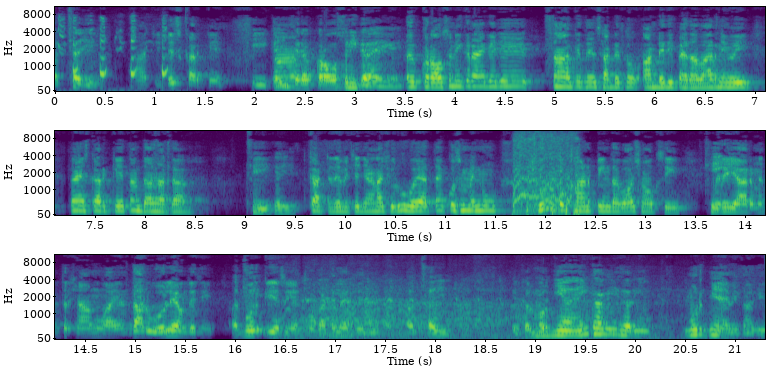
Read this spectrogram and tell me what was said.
ਅੱਛਾ ਜੀ। ਹਾਂਜੀ ਇਸ ਕਰਕੇ। ਠੀਕ ਹੈ ਜੀ ਫਿਰ ਕ੍ਰਾਸ ਨਹੀਂ ਕਰਾਏ ਗਏ। ਕ੍ਰਾਸ ਨਹੀਂ ਕਰਾਏ ਗਏ ਜੇ ਤਾਂ ਕਿਤੇ ਸਾਡੇ ਤੋਂ ਆਂਡੇ ਦੀ ਪੈਦਾਵਾਰ ਨਹੀਂ ਹੋਈ ਤਾਂ ਇਸ ਕਰਕੇ ਧੰਦਾ ਸਾਡਾ ਠੀਕ ਹੈ ਜੀ। ਘੱਟ ਦੇ ਵਿੱਚ ਜਾਣਾ ਸ਼ੁਰੂ ਹੋਇਆ ਤੇ ਕੁਝ ਮੈਨੂੰ ਸ਼ੁਰੂ ਤੋਂ ਖਾਣ ਪੀਣ ਦਾ ਬਹੁਤ ਸ਼ੌਂਕ ਸੀ। ਮੇਰੇ ਯਾਰ ਮਿੱਤਰ ਸ਼ਾਮ ਨੂੰ ਆ ਜਾਂਦੇ ਦਾਰੂ ਉਹ ਲਿਆਉਂਦੇ ਸੀ। ਮੁਰਗੀ ਅਸੀਂ ਇੱਥੋਂ ਕੱਢ ਲੈਂਦੇ ਸੀ। ਅੱਛਾ ਜੀ। ਤੇ ਫਿਰ ਮੁਰਗੀਆਂ ਨਹੀਂ ਖਾ ਗਈ ਸਾਰੀਆਂ? ਮੁਰਗੀਆਂ ਐਵੇਂ ਖਾ ਗਏ।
